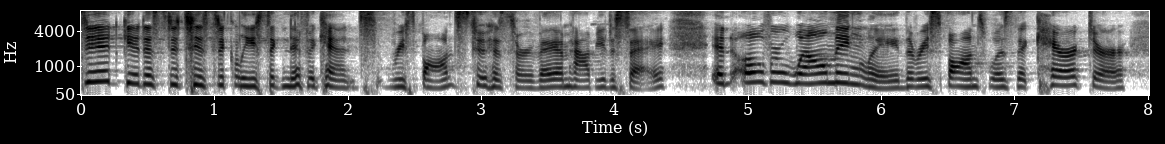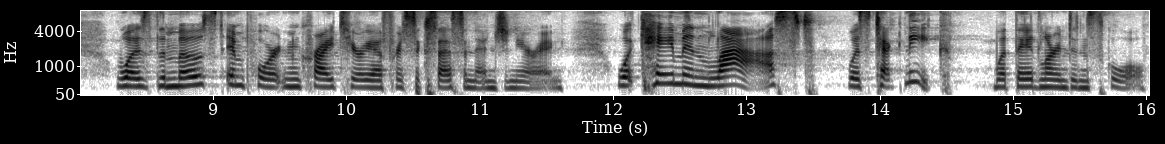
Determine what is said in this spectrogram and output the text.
did get a statistically significant response to his survey, I'm happy to say. And overwhelmingly, the response was that character was the most important criteria for success in engineering. What came in last was technique, what they had learned in school.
